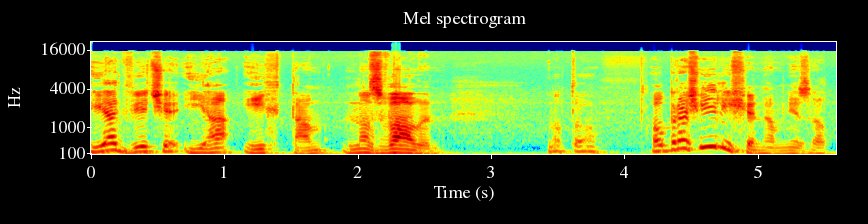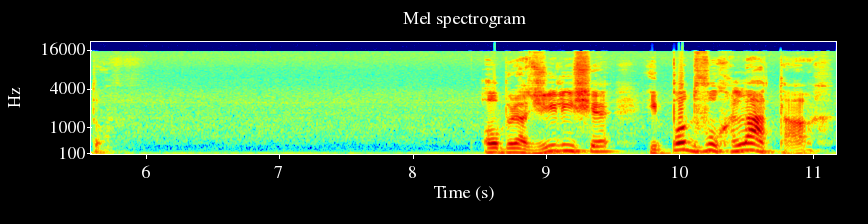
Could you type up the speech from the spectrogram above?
jak wiecie, ja ich tam nazwałem. No to obrazili się na mnie za to. Obrazili się i po dwóch latach,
